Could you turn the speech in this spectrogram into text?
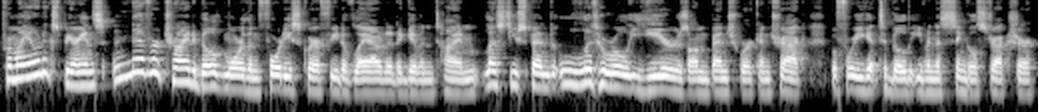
From my own experience, never try to build more than 40 square feet of layout at a given time, lest you spend literal years on benchwork and track before you get to build even a single structure.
